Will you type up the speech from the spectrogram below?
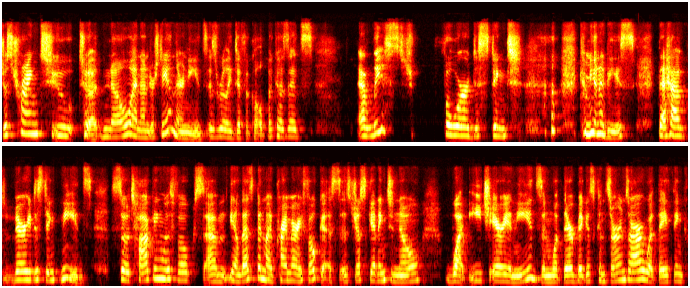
just trying to to know and understand their needs is really difficult because it's at least four distinct communities that have very distinct needs. So talking with folks um, you know that's been my primary focus is just getting to know what each area needs and what their biggest concerns are what they think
